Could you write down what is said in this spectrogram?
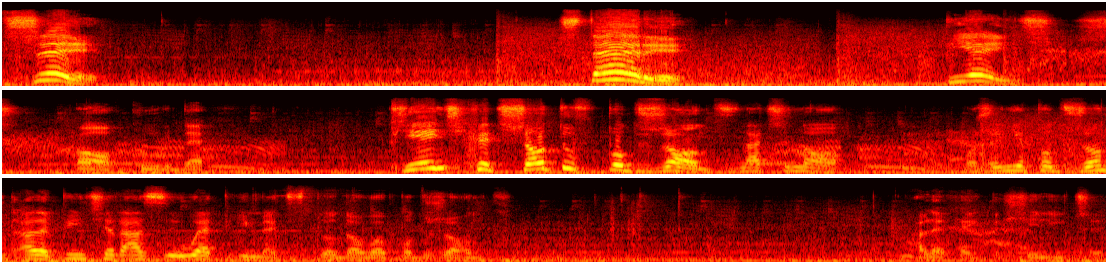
Trzy! Cztery! Pięć! O kurde. Pięć headshotów pod rząd, znaczy no, może nie pod rząd, ale pięć razy łeb im eksplodował pod rząd. Ale hej, to się liczy.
